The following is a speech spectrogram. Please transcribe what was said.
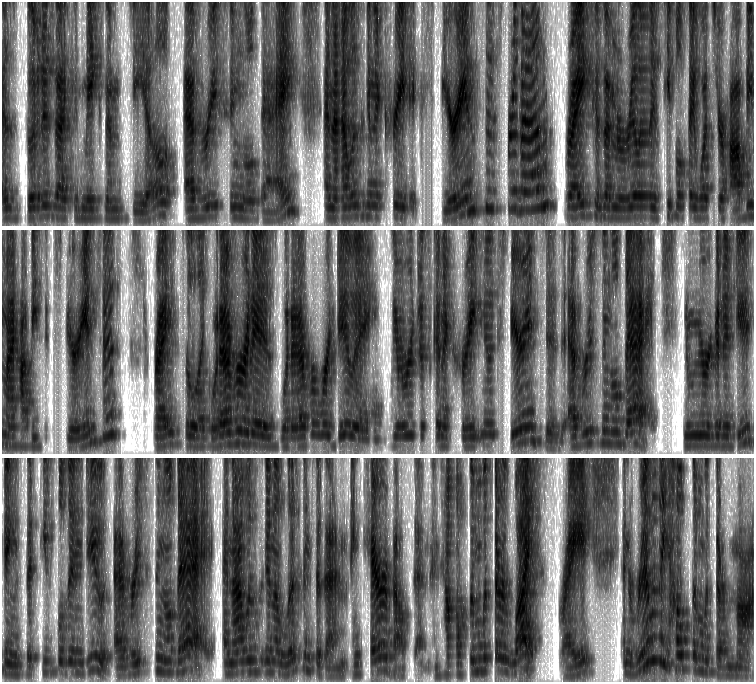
as good as i could make them feel every single day and i was going to create experiences for them right? Because i'm a really people say what's your hobby? My hobby's experiences right? So like whatever it is whatever we're doing we were just going to create new experiences every single day and we were going to do things that people didn't do every single day and i was going to listen to them and care about them and help them with their life right? And really help them with their mind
